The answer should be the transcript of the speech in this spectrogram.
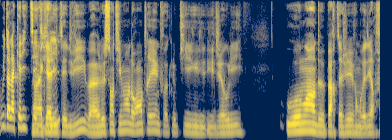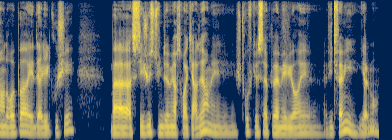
Oui, dans la qualité Dans de la vie. qualité de vie, bah, le sentiment de rentrer une fois que le petit est déjà au lit, ou au moins de partager, on va dire, fin de repas et d'aller le coucher, bah, c'est juste une demi-heure, trois quarts d'heure, mais je trouve que ça peut améliorer euh, la vie de famille également.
